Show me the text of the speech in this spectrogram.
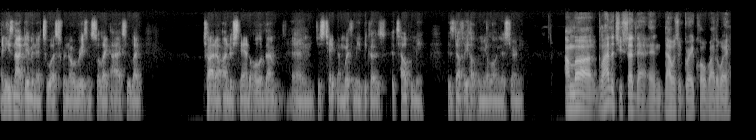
and he's not giving it to us for no reason. So like I actually like try to understand all of them and just take them with me because it's helping me. It's definitely helping me along this journey. I'm uh, glad that you said that, and that was a great quote, by the way.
